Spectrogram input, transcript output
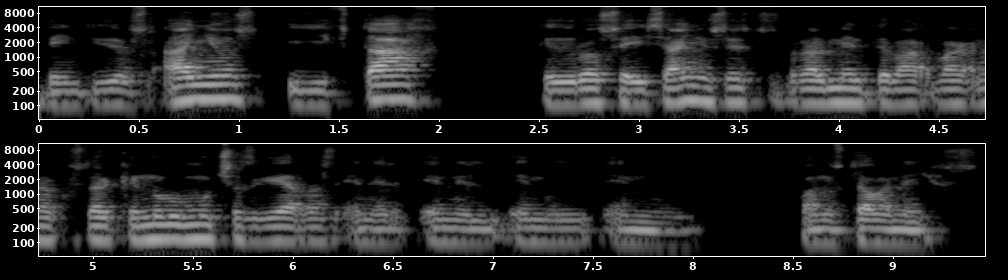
22 años, y Yiftach, que duró 6 años. Estos realmente van a costar que no hubo muchas guerras en el, en el, en cuando estaban ellos.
